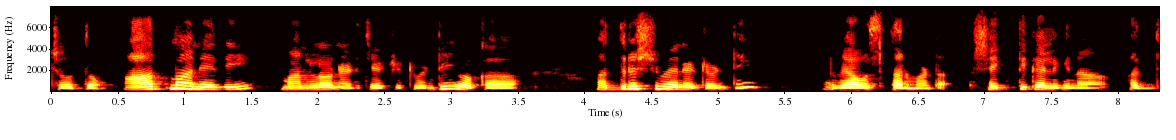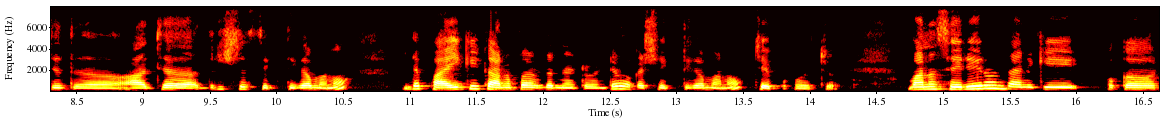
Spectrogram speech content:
చూద్దాం. ఆత్మ అనేది మనలో నడిచేటటువంటి ఒక అదృశ్యమైనటువంటి వ్యవస్థ అనమాట శక్తి కలిగిన అద్భుత ఆధ్య అదృశ్య శక్తిగా మనం అంటే పైకి కనపడినటువంటి ఒక శక్తిగా మనం చెప్పుకోవచ్చు. మన శరీరం దానికి ఒక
